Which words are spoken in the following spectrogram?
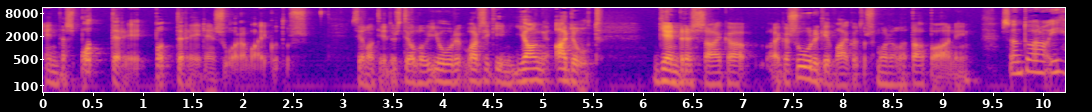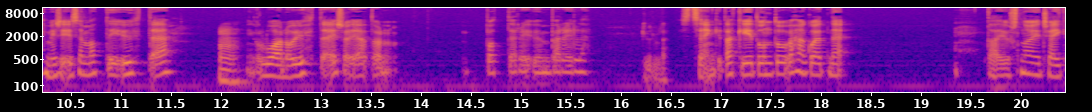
Entäs Potteri, Pottereiden suora vaikutus? Siellä on tietysti ollut juuri varsinkin young adult genressä aika, aika suurikin vaikutus monella tapaa, niin Se on tuonut ihmisiä semmoittiin yhteen, mm, niin luonut yhteisöjä ton Potterin ympärille. kyllä. Sitten senkin takia tuntuu vähän kuin, että ne, tai just noin J.K.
